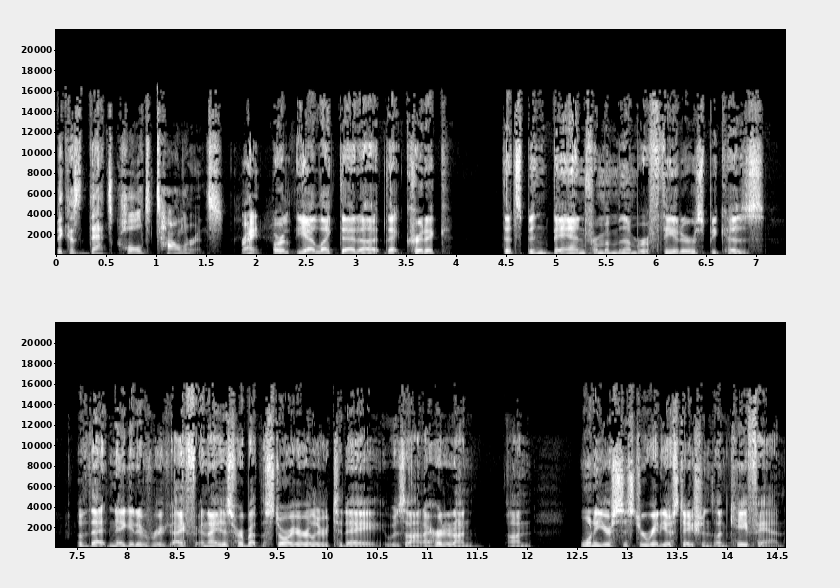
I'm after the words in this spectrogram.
because that's called tolerance, right? Or yeah, like that uh, that critic that's been banned from a number of theaters because of that negative review. I, and I just heard about the story earlier today. It was on. I heard it on on one of your sister radio stations on KFan.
